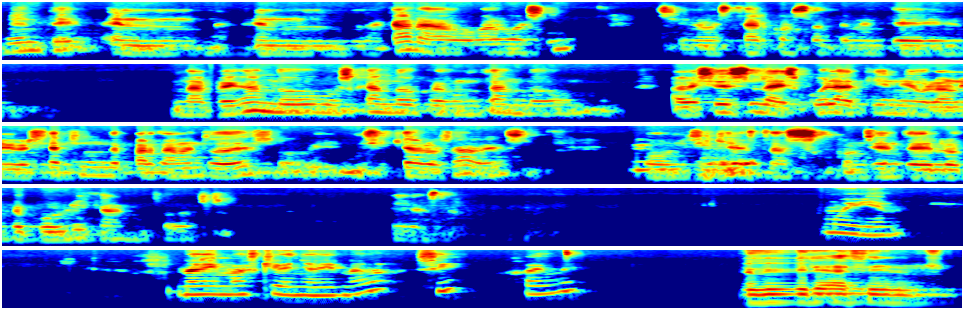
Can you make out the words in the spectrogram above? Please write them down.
mente, en, en la cara o algo así, sino estar constantemente navegando, buscando, preguntando. A veces la escuela tiene o la universidad tiene un departamento de eso y ni siquiera lo sabes o ni siquiera estás consciente de lo que publican y todo eso. Y ya está. Muy bien. ¿Nadie más quiere añadir nada? ¿Sí, Jaime? Yo quería decir,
